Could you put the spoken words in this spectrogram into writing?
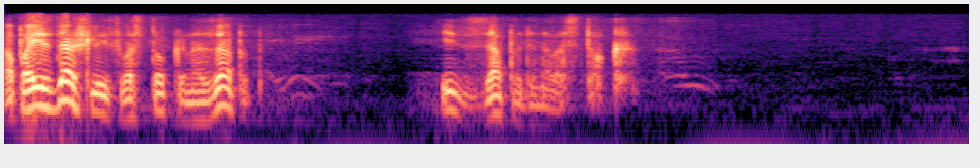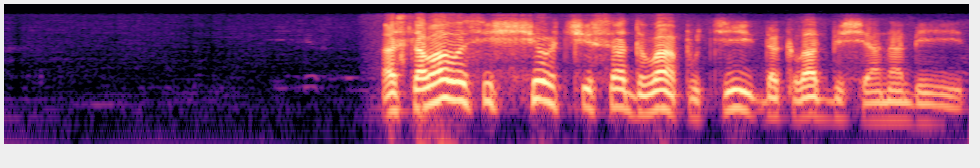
а поезда шли с востока на запад и с запада на восток. Оставалось еще часа два пути до кладбища Анабиит.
